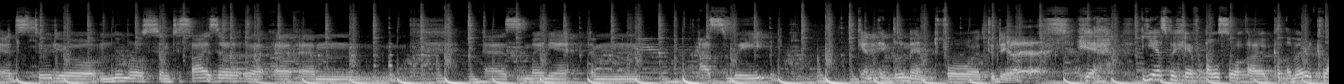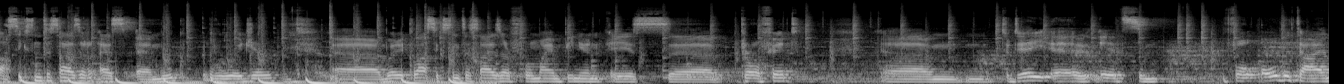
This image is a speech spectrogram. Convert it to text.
at studio numerous synthesizer um, as many um, as we can implement for today. Yeah. Yes, we have also a, a very classic synthesizer as a Moog Voyager. Uh, very classic synthesizer, for my opinion, is uh, Prophet. Um, today, uh, it's for all the time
